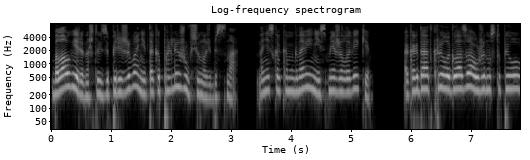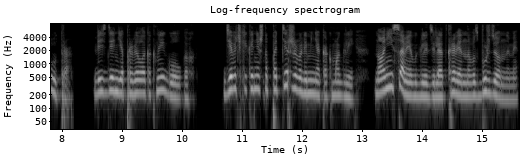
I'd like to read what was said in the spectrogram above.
Была уверена, что из-за переживаний так и пролежу всю ночь без сна. На несколько мгновений смежила веки, а когда открыла глаза, уже наступило утро. Весь день я провела как на иголках. Девочки, конечно, поддерживали меня как могли, но они и сами выглядели откровенно возбужденными.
